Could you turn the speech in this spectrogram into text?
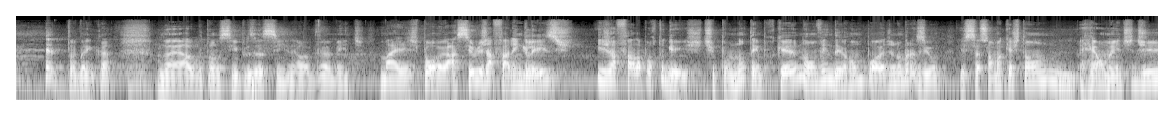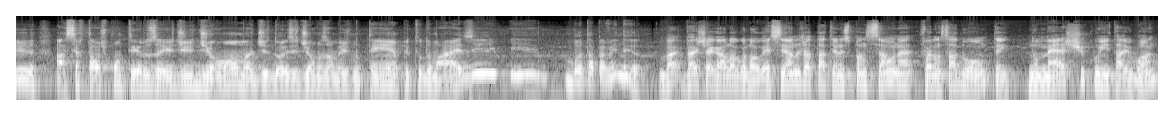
Tô brincando. Não é algo tão simples assim, né? Obviamente. Mas, pô, a Siri já fala inglês e já fala português. Tipo, não tem por que não vender HomePod no Brasil. Isso é só uma questão realmente de acertar os ponteiros aí de idioma, de dois idiomas ao mesmo tempo e tudo mais, e, e botar para vender. Vai, vai, chegar logo logo. Esse ano já tá tendo expansão, né? Foi lançado ontem no México e em Taiwan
